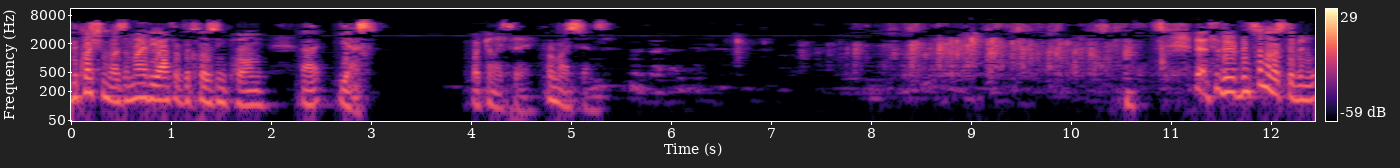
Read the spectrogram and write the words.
The, question was, am I the author of the closing poem? Uh, yes. What can I say? For my sins. There have been some of us that have been,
